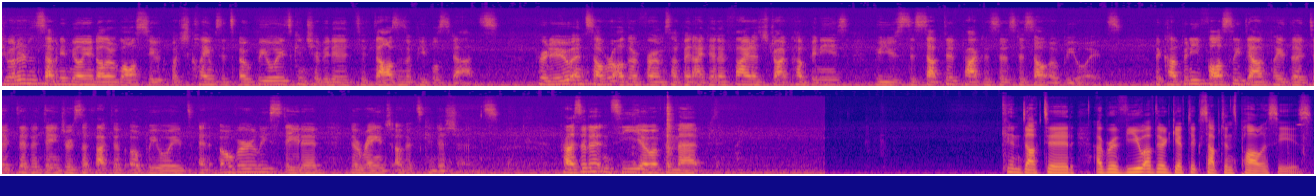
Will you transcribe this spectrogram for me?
$270 million lawsuit which claims its opioids contributed to thousands of people's deaths. Purdue and several other firms have been identified as drug companies who use deceptive practices to sell opioids. The company falsely downplayed the addictive and dangerous effect of opioids and overly stated the range of its conditions. President and CEO of the Met conducted a review of their gift acceptance policies.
